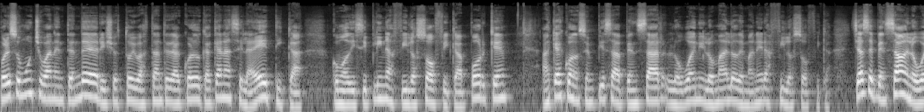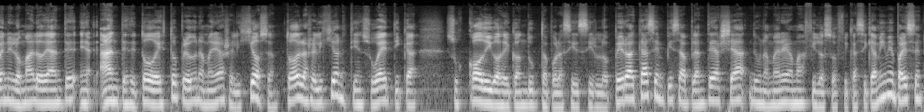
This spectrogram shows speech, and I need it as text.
Por eso muchos van a entender, y yo estoy bastante de acuerdo, que acá nace la ética como disciplina filosófica, porque acá es cuando se empieza a pensar lo bueno y lo malo de manera filosófica. Ya se pensaba en lo bueno y lo malo de antes, eh, antes de todo esto, pero de una manera religiosa. Todas las religiones tienen su ética, sus códigos de conducta, por así decirlo, pero acá se empieza a plantear ya de una manera más filosófica. Así que a mí me parecen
